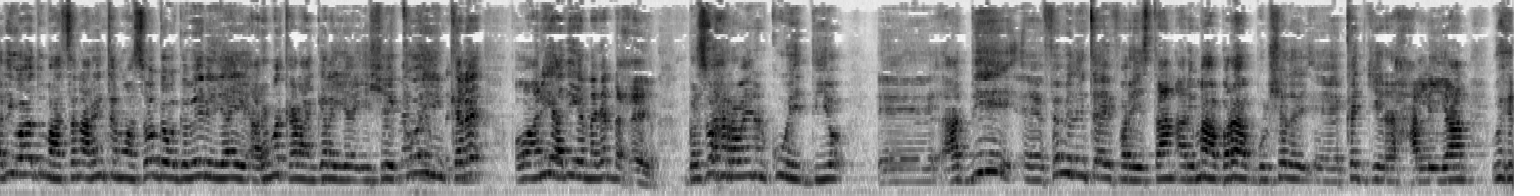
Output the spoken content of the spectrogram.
adigoo aada u mahadsan arrintan waan soo gabagabeynayaa arrimo kalaan galaya iyo sheekooyin kale oo aniga adiga naga dhexeeyo balse waxaan rabaa inaan ku weydiiyo haddii family inta ay fadhiistaan arrimaha baraha bulshada ka jira xaliyaan wixii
